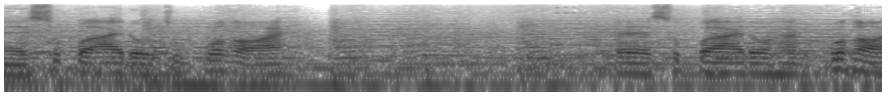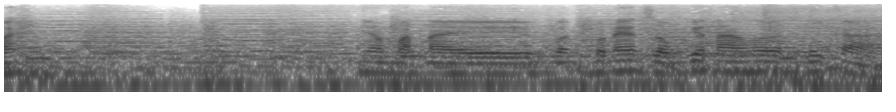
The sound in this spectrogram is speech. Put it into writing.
Này super idol Trung Quốc rồi. Đây là super idol Hàn Quốc rồi. Nhưng mặt này vẫn có nét giống Việt Nam hơn với cả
